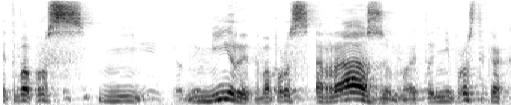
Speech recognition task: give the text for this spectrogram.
Это вопрос мира, это вопрос разума, это не просто как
